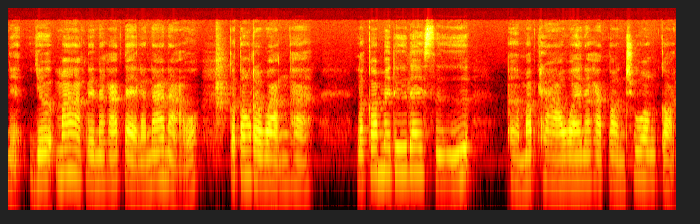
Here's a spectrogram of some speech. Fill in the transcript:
เนี่ยเยอะมากเลยนะคะ แต่ละหน้าหนาวก็ต้องระวังค่ะ แล้วก็แม่ดื้อได้ซื้อเออ มะพร้าวไว้นะคะ ตอนช่วงก่อน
